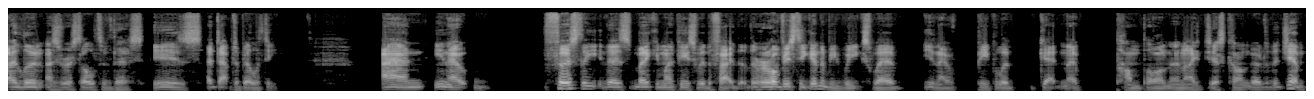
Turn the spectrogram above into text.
I learned as a result of this is adaptability. And you know, firstly, there's making my peace with the fact that there are obviously going to be weeks where you know people are getting a pump on, and I just can't go to the gym.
